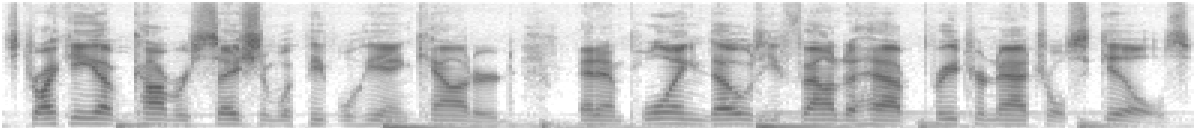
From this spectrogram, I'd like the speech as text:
striking up conversation with people he encountered, and employing those he found to have preternatural skills.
